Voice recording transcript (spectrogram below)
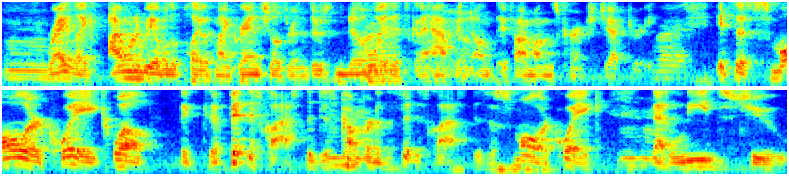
Mhm. right? Like I want to be able to play with my grandchildren. There's no way that's going to happen on, if I'm on this current trajectory Right. it's a smaller quake. Well, the, the fitness class, the Mm-hmm. discomfort of the fitness class is a smaller quake Mhm. that leads to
